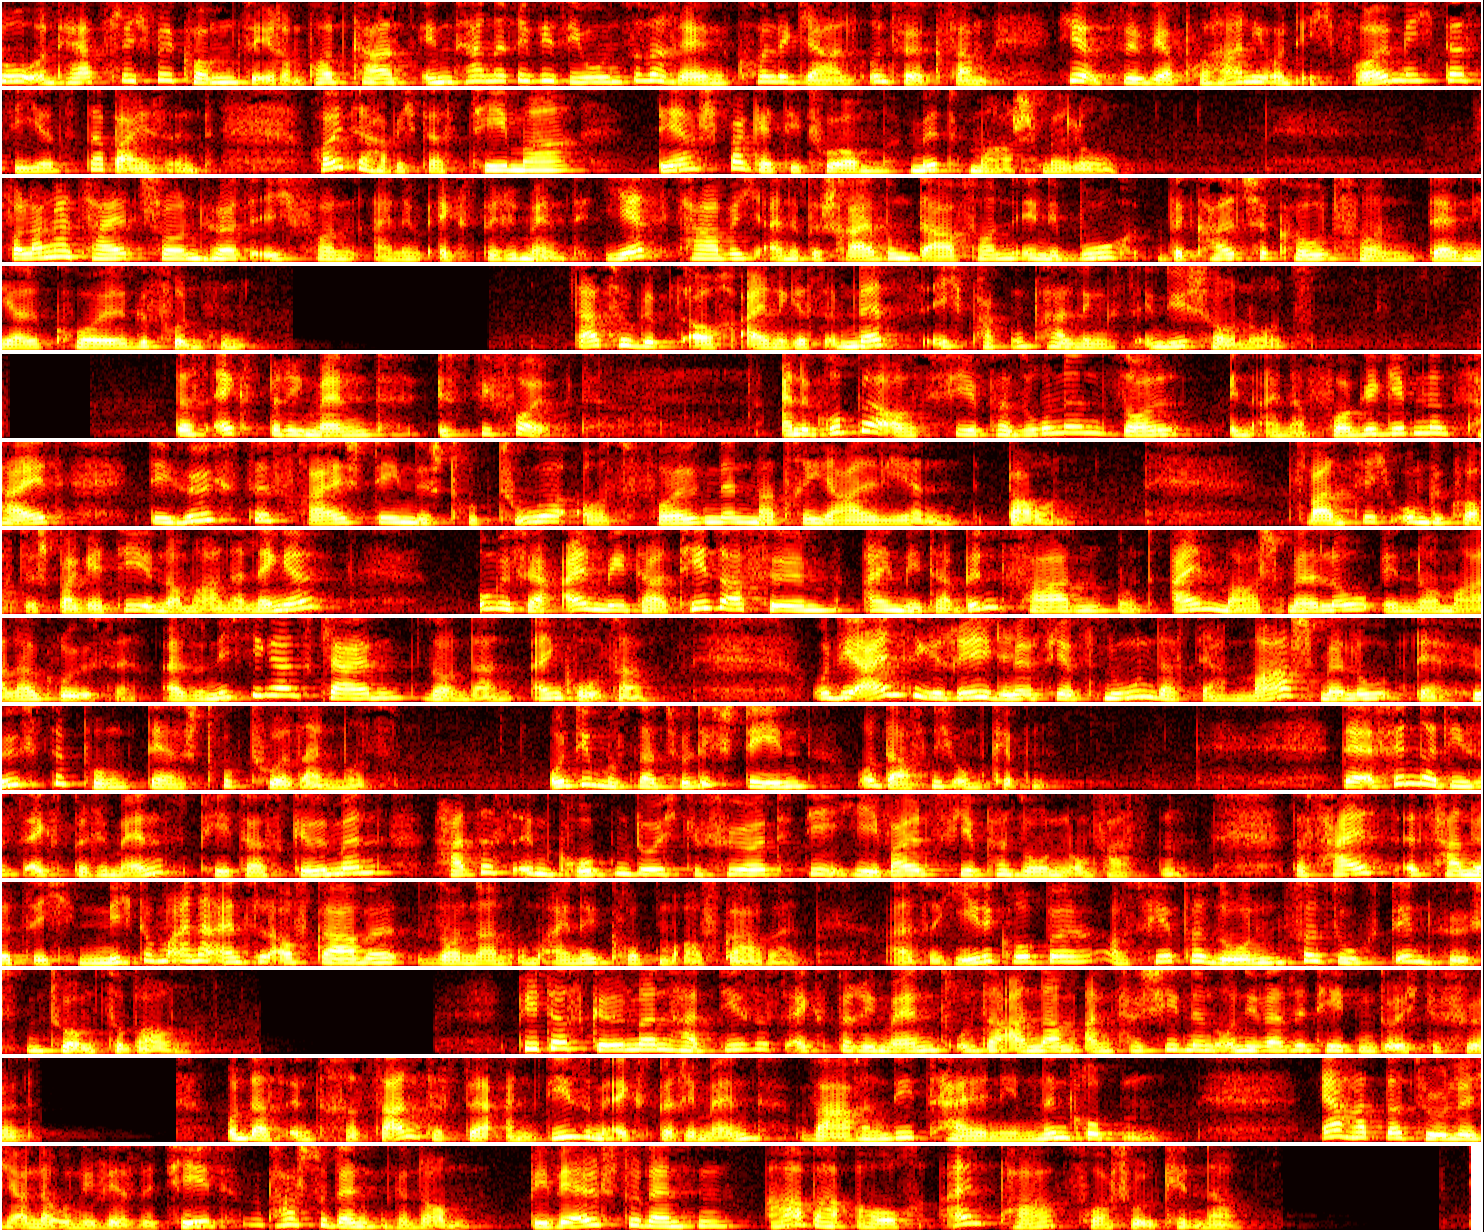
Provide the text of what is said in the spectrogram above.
Hallo und herzlich willkommen zu Ihrem Podcast Interne Revision souverän, kollegial und wirksam. Hier ist Silvia Puhani und ich freue mich, dass Sie jetzt dabei sind. Heute habe ich das Thema der Spaghettiturm mit Marshmallow. Vor langer Zeit schon hörte ich von einem Experiment. Jetzt habe ich eine Beschreibung davon in dem Buch The Culture Code von Daniel Coyle gefunden. Dazu gibt es auch einiges im Netz. Ich packe ein paar Links in die Show Notes. Das Experiment ist wie folgt. Eine Gruppe aus vier Personen soll in einer vorgegebenen Zeit die höchste freistehende Struktur aus folgenden Materialien bauen. 20 ungekochte Spaghetti in normaler Länge, ungefähr 1 Meter Tesafilm, 1 Meter Bindfaden und ein Marshmallow in normaler Größe. Also nicht die ganz kleinen, sondern ein großer. Und die einzige Regel ist jetzt nun, dass der Marshmallow der höchste Punkt der Struktur sein muss. Und die muss natürlich stehen und darf nicht umkippen. Der Erfinder dieses Experiments, Peter Skillman, hat es in Gruppen durchgeführt, die jeweils vier Personen umfassten. Das heißt, es handelt sich nicht um eine Einzelaufgabe, sondern um eine Gruppenaufgabe. Also jede Gruppe aus vier Personen versucht, den höchsten Turm zu bauen. Peter Skillman hat dieses Experiment unter anderem an verschiedenen Universitäten durchgeführt. Und das Interessanteste an diesem Experiment waren die teilnehmenden Gruppen. Er hat natürlich an der Universität ein paar Studenten genommen, BWL-Studenten, aber auch ein paar Vorschulkinder.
